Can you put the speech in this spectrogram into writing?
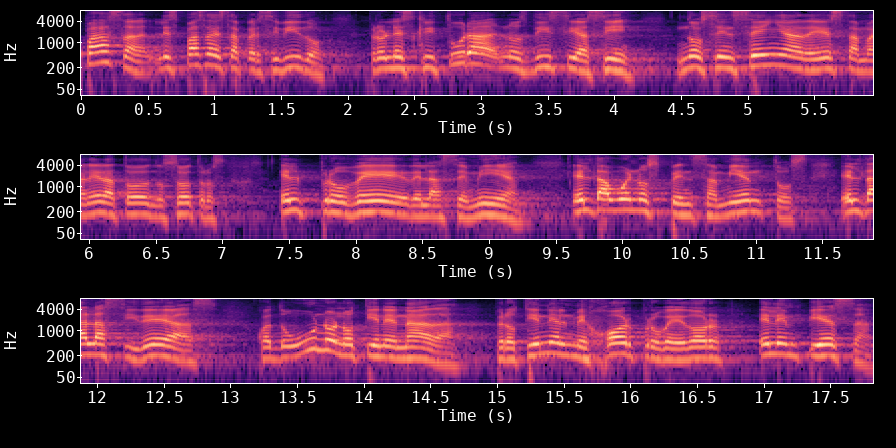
pasa, les pasa desapercibido, pero la escritura nos dice así, nos enseña de esta manera a todos nosotros. Él provee de la semilla, Él da buenos pensamientos, Él da las ideas. Cuando uno no tiene nada, pero tiene el mejor proveedor, él empieza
